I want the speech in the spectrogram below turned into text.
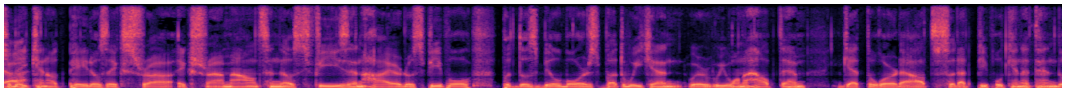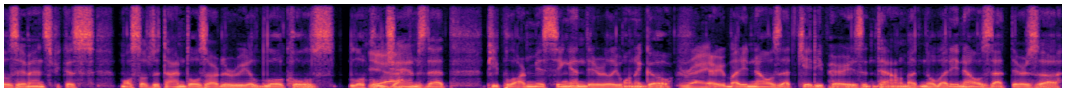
so they cannot pay those extra extra amounts and those fees and hire those people, put those billboards. But we can, we we want to help them get the word out so that people can attend those events because most of the time those are the real locals, local Yeah. jams that people are missing and they really want to go. Right. Everybody knows that Katy Perry is in town, but nobody knows that there's a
